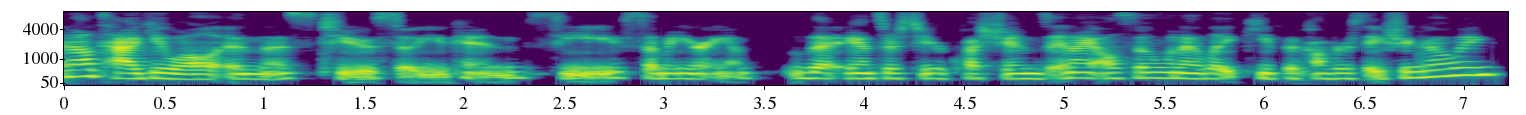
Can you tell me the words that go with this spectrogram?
and I'll tag you all in this too, so you can see some of your an- the answers to your questions. And I also want to like keep the conversation going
